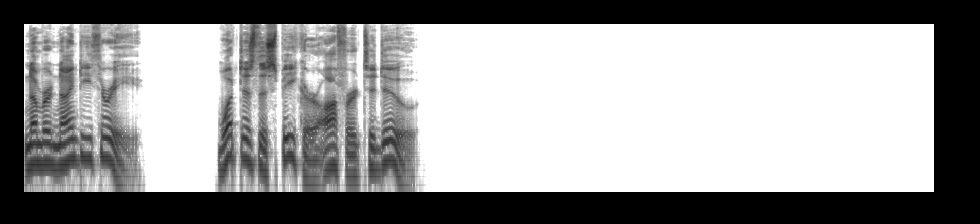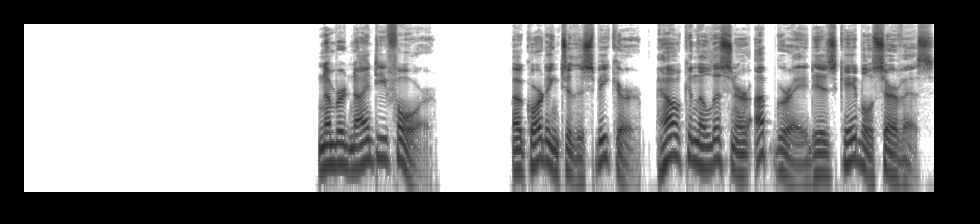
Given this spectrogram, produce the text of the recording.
Number 93. What does the speaker offer to do? Number 94. According to the speaker, how can the listener upgrade his cable service?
